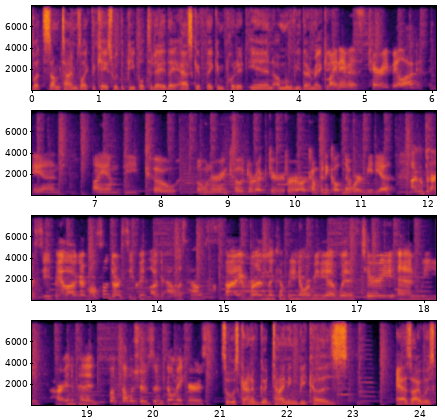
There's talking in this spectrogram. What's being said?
But sometimes, like the case with the people today, they ask if they can put it in a movie they're making. My name is Terry Baylog, and I am the co owner and co director for our company called Nowhere Media. I'm Darcy Baylog. I'm also Darcy Baylog Alice House. I run the company Nowhere Media with Terry, and we are independent book publishers and filmmakers. So it was kind of good timing because as I was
